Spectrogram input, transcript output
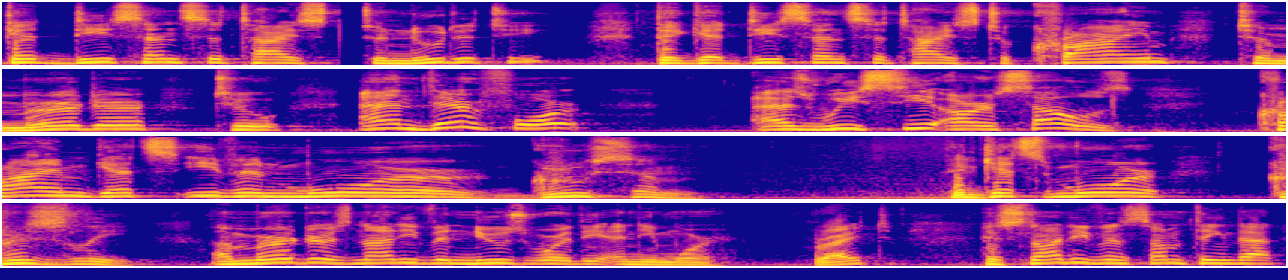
get desensitized to nudity, they get desensitized to crime, to murder, to and therefore, as we see ourselves, crime gets even more gruesome. It gets more grisly. A murder is not even newsworthy anymore, right? It's not even something that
